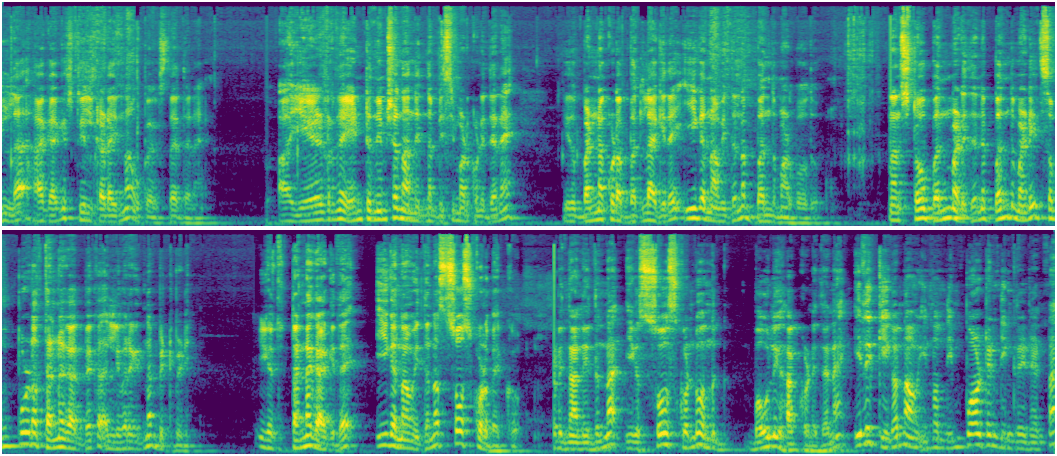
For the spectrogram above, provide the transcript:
ಇಲ್ಲ, ಹಾಗಾಗಿ ಸ್ಟೀಲ್ ಕಡಾಯಿನ ಉಪಯೋಗಿಸ್ತಾ ಇದ್ದೇನೆ. ಆ ಏಳರಿಂದ ಎಂಟು ನಿಮಿಷ ನಾನು ಇದನ್ನ ಬಿಸಿ ಮಾಡ್ಕೊಂಡಿದ್ದೇನೆ. ಇದು ಬಣ್ಣ ಕೂಡ ಬದಲಾಗಿದೆ. ಈಗ ನಾವು ಇದನ್ನು ಬಂದ್ ಮಾಡ್ಬೋದು. ನಾನು ಸ್ಟವ್ ಬಂದ್ ಮಾಡಿದ್ದೇನೆ. ಬಂದ್ ಮಾಡಿ ಸಂಪೂರ್ಣ ತಣ್ಣಗಾಗಬೇಕು ಅಲ್ಲಿವರೆಗೆ ಇದನ್ನ ಬಿಟ್ಬಿಡಿ. ಈಗ ತಣ್ಣಗಾಗಿದೆ. ಈಗ ನಾವು ಇದನ್ನು ಸೋಸ್ಕೊಳ್ಬೇಕು. ನೋಡಿ, ನಾನು ಇದನ್ನು ಈಗ ಸೋಸ್ಕೊಂಡು ಒಂದು ಬೌಲಿಗೆ ಹಾಕ್ಕೊಂಡಿದ್ದೇನೆ. ಇದಕ್ಕೀಗ ನಾವು ಇನ್ನೊಂದು ಇಂಪಾರ್ಟೆಂಟ್ ಇಂಗ್ರೀಡಿಯೆಂಟ್ನ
